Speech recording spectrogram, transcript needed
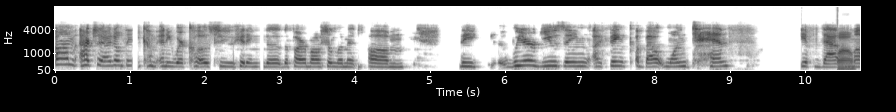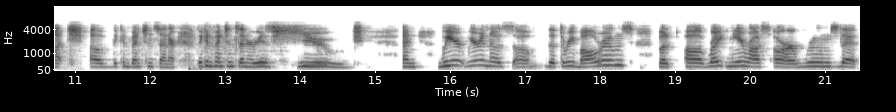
Um, actually, I don't think we come anywhere close to hitting the the fire marshal limit. Um, the we're using I think about one tenth, if that Wow. much, of the convention center. The convention center is huge, and we're we're in those um, the three ballrooms, but uh, right near us are rooms that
